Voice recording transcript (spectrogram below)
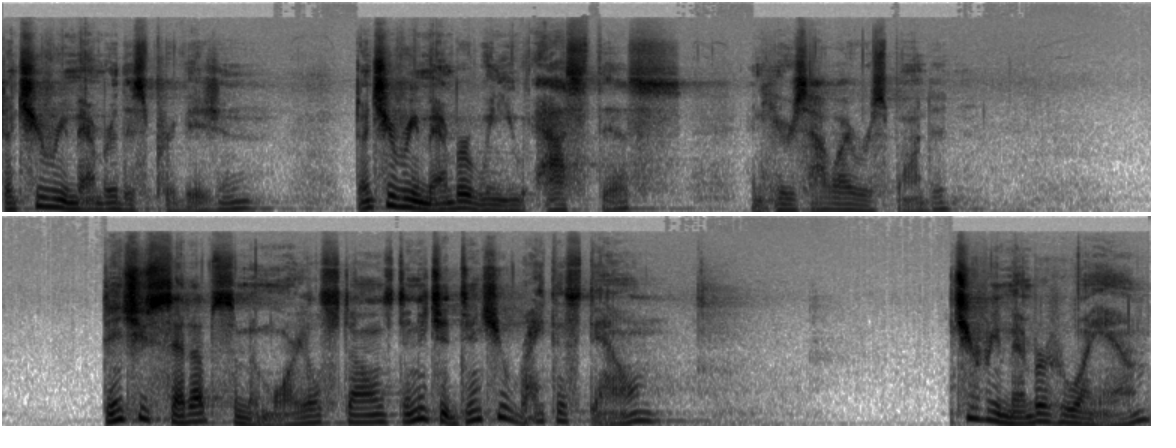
Don't you remember this provision? Don't you remember when you asked this and here's how I responded? Didn't you set up some memorial stones? Didn't you, didn't you write this down? Don't you remember who I am?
